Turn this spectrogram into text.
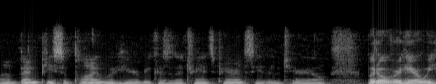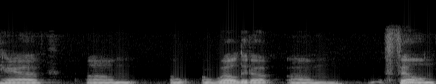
uh, bent piece of plywood here because of the transparency of the material. But over here we have um, a, a, welded up um, film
